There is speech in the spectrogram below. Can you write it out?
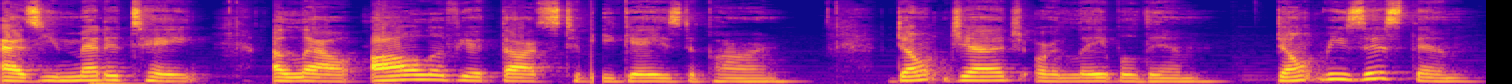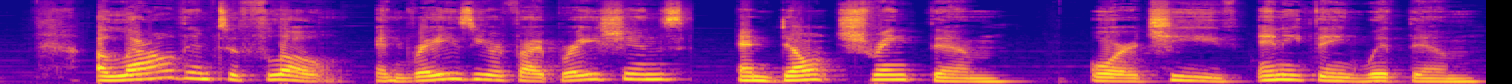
As you meditate, allow all of your thoughts to be gazed upon. Don't judge or label them. Don't resist them. Allow them to flow and raise your vibrations and don't shrink them or achieve anything with them.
